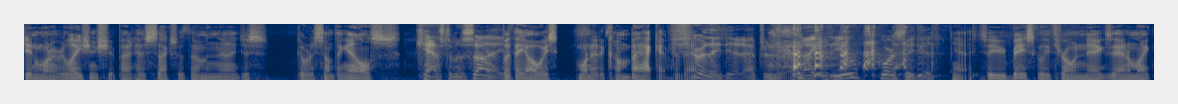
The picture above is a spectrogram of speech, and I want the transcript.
didn't want a relationship. I'd have sex with them, and then I'd just go to something else. Cast them aside. But they always wanted to come back after that. sure they did. After the night with you, of course they did. Yeah, so you're basically throwing negs at them, like,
